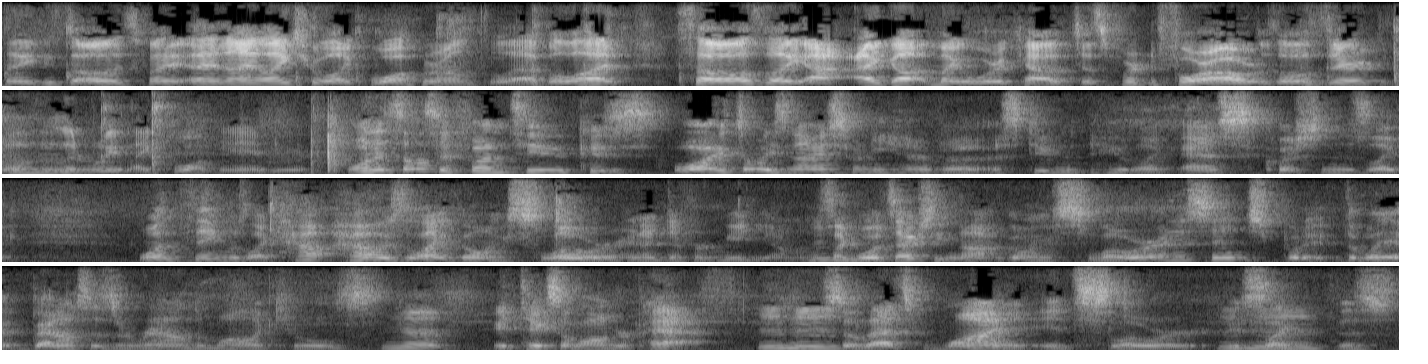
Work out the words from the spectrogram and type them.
Like it's always funny, and I like to like walk around the lab a lot. So I was like, I, I got my workout just for the four hours I was there because I was Mhm. literally like walking everywhere. Well, it's also fun too because well, it's always nice when you have a, a student who like asks questions. Like one thing was like, how how is light going slower in a different medium? And it's like, Mhm. well, it's actually not going slower in a sense, but it, the way it bounces around the molecules, Yeah. it takes a longer path. Hmm So that's why it's slower. It's Mhm. like this.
